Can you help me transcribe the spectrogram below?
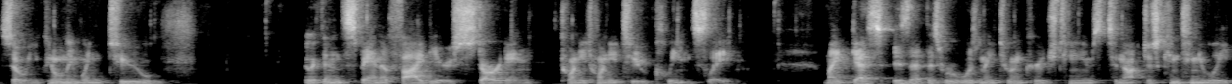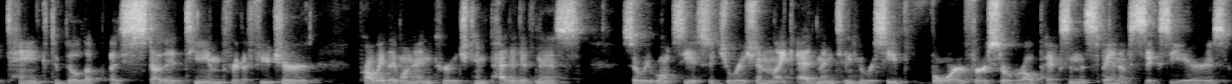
So you can only win two within the span of five years starting 2022 clean slate. My guess is that this rule was made to encourage teams to not just continually tank to build up a studded team for the future. Probably they want to encourage competitiveness. So we won't see a situation like Edmonton, who received four first overall picks in the span of six years.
